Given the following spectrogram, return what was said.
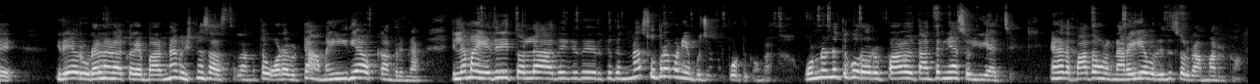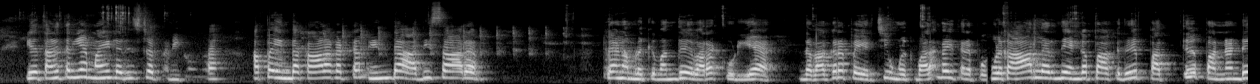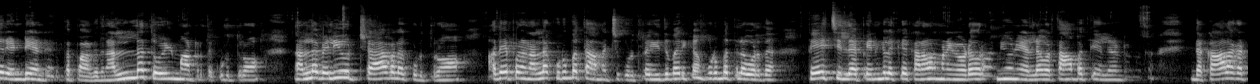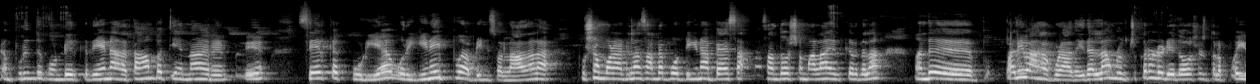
இதே ஒரு உடல்நல குறைபாடுனா விஷ்ணு சாஸ்திரத்தை ஓட விட்டு அமைதியாக உட்காந்துருங்க இல்லைம்மா எதிரி தொல்லை அது இது இருக்குதுன்னா சுப்பிரமணிய பூஜை போட்டுக்கோங்க. ஒன்று ஒன்றுத்துக்கு ஒரு ஒரு பாடல் தனித்தனியாக சொல்லியாச்சு. ஏன்னா அதை பார்த்தா உங்களுக்கு நிறைய ஒரு இது சொல்கிற மாதிரி இருக்கும். இதை தனித்தனியாக மைண்டில் ரிஜிஸ்டர் பண்ணிக்கோங்க. அப்போ இந்த காலகட்டம் இந்த அதிசாரத்தில் நம்மளுக்கு வந்து வரக்கூடிய இந்த வக்ர பயிற்சி உங்களுக்கு வளங்கை தரப்போ உங்களுக்கு ஆறுலேருந்து எங்கே பார்க்குது பத்து பன்னெண்டு ரெண்டு என்ற இடத்த பார்க்குது நல்ல தொழில் மாற்றத்தை கொடுத்துரும். நல்ல வெளியூர் ட்ராவலை கொடுத்துரும். அதே போல் நல்ல குடும்பத்தை அமைச்சு கொடுத்துரும். இது வரைக்கும் குடும்பத்தில் ஒரு பேச்சு இல்லை. பெண்களுக்கு கணவன் மனைவியோட ஒரு அந்யோன்யம் இல்லை. ஒரு தாம்பத்தியம் இல்லைன்ற இந்த காலகட்டம் புரிந்து கொண்டு இருக்குது. ஏன்னா அந்த தாம்பத்தியம் தான் இருக்குது சேர்க்கக்கூடிய ஒரு இணைப்பு அப்படின்னு சொல்லலாம். அதனால் புருஷன் பொண்டாட்டிலாம் சண்டை போட்டிங்கன்னா பேசாமல் சந்தோஷமாலாம் இருக்கிறதெல்லாம் வந்து பழி வாங்கக்கூடாது. இதெல்லாம் உங்களுக்கு சுக்கரனுடைய தோஷத்தில் போய்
